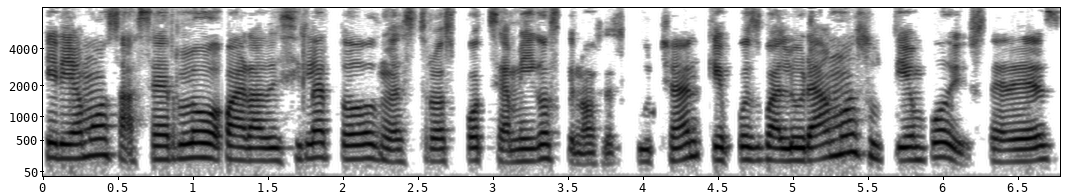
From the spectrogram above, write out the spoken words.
queríamos hacerlo para decirle a todos nuestros pods y amigos que nos escuchan que pues valoramos su tiempo de ustedes,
